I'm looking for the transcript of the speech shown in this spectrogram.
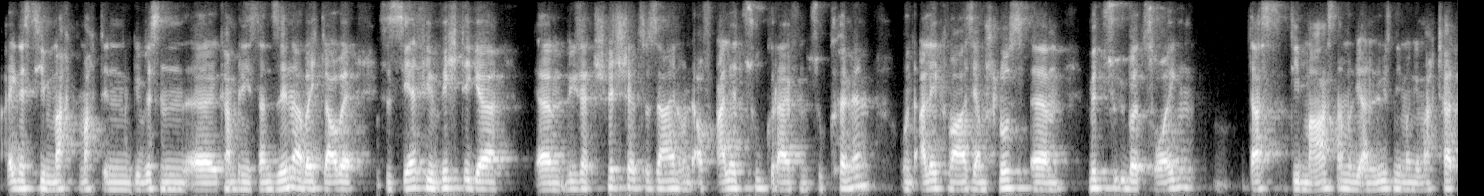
eigenes Team macht, macht in gewissen äh, Companies dann Sinn, aber ich glaube, es ist sehr viel wichtiger, ähm, wie gesagt, Schnittstelle zu sein und auf alle zugreifen zu können und alle quasi am Schluss ähm, mit zu überzeugen, dass die Maßnahmen und die Analysen, die man gemacht hat,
